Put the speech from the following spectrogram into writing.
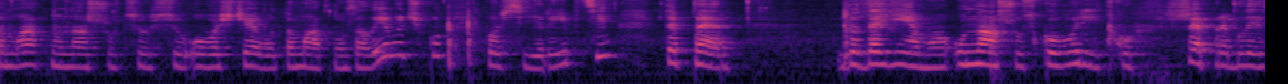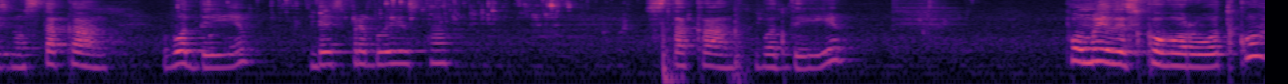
томатну нашу цю всю овощеву томатну заливочку по всій рибці. Тепер додаємо у нашу сковорідку ще приблизно стакан води, десь приблизно. Стакан води. Помили сковородку.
